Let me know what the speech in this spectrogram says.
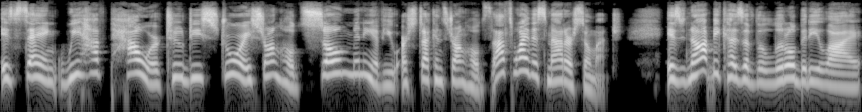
is saying we have power to destroy strongholds. So many of you are stuck in strongholds. That's why this matters so much. Is not because of the little bitty lie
